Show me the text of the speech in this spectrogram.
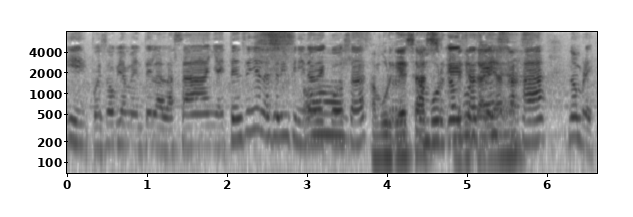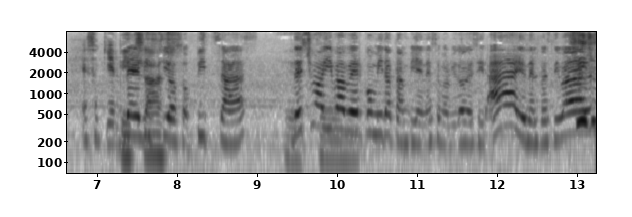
y pues obviamente la lasaña y te enseñan a hacer infinidad de cosas. Hamburguesas hamburguesas, ajá. No, hombre, Eso quiero. Pizzas. delicioso, pizzas. De hecho, ahí Este, va a haber comida también, ¿eh? se me olvidó decir. Ah, y en el festival. Sí, sí,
